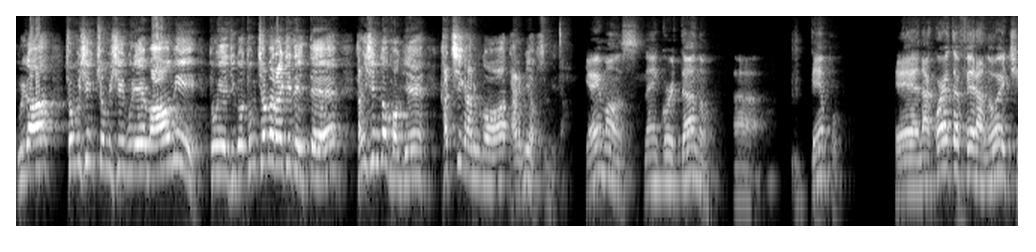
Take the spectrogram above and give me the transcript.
우리가 조금씩 조금씩 우리의 마음이 동해지고 동참을 하게 될 때 당신도 거기에 같이 가는 거와 다름이 없습니다. E aí, irmãos, né, encurtando ah, tempo, é, na quarta-feira à noite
